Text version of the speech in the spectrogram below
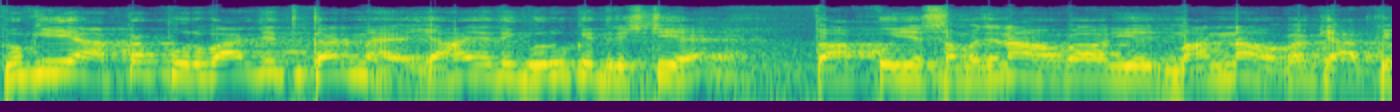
क्योंकि ये आपका पूर्वार्जित कर्म है। यहाँ यदि गुरु की दृष्टि है तो आपको ये समझना होगा और ये मानना होगा कि आपके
